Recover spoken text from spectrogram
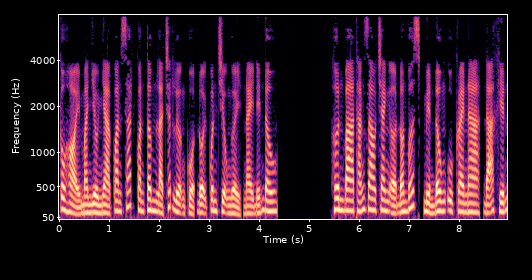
câu hỏi mà nhiều nhà quan sát quan tâm là chất lượng của đội quân triệu người này đến đâu? Hơn 3 tháng giao tranh ở Donbass, miền đông Ukraine, đã khiến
